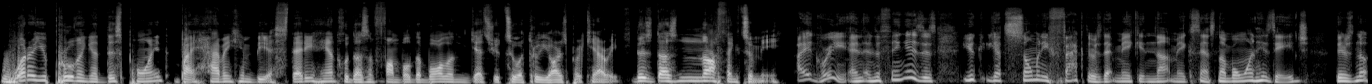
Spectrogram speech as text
What are you proving at this point by having him be a steady hand who doesn't fumble the ball and gets you two or three yards per carry? This does nothing to me. I agree. And and the thing is, is you get so many factors that make it not make sense. Number one, his age. There's no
